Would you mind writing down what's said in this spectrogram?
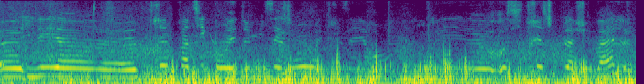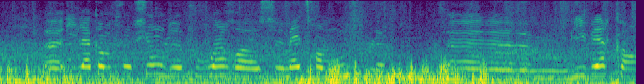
Euh, il est euh, très pratique pour les demi-saisons et très aérant. Il est aussi très souple à cheval. il a comme fonction de pouvoir se mettre en moufle l'hiver quand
